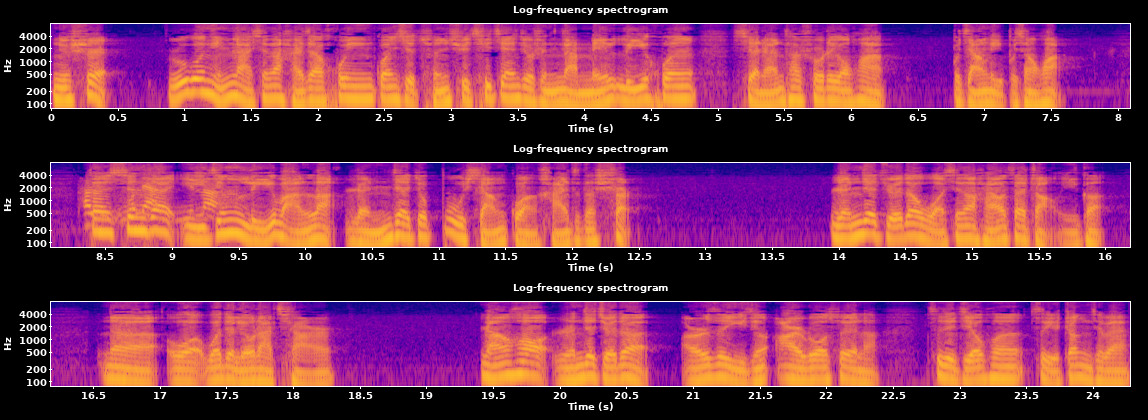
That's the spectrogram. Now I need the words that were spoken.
女士，如果你们俩现在还在婚姻关系存续期间，就是你俩没离婚，显然他说这个话不讲理、不像话。但现在已经离完了，人家就不想管孩子的事儿，人家觉得我现在还要再找一个，那我我得留俩钱儿，然后人家觉得儿子已经二十多岁了，自己结婚自己挣去呗。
